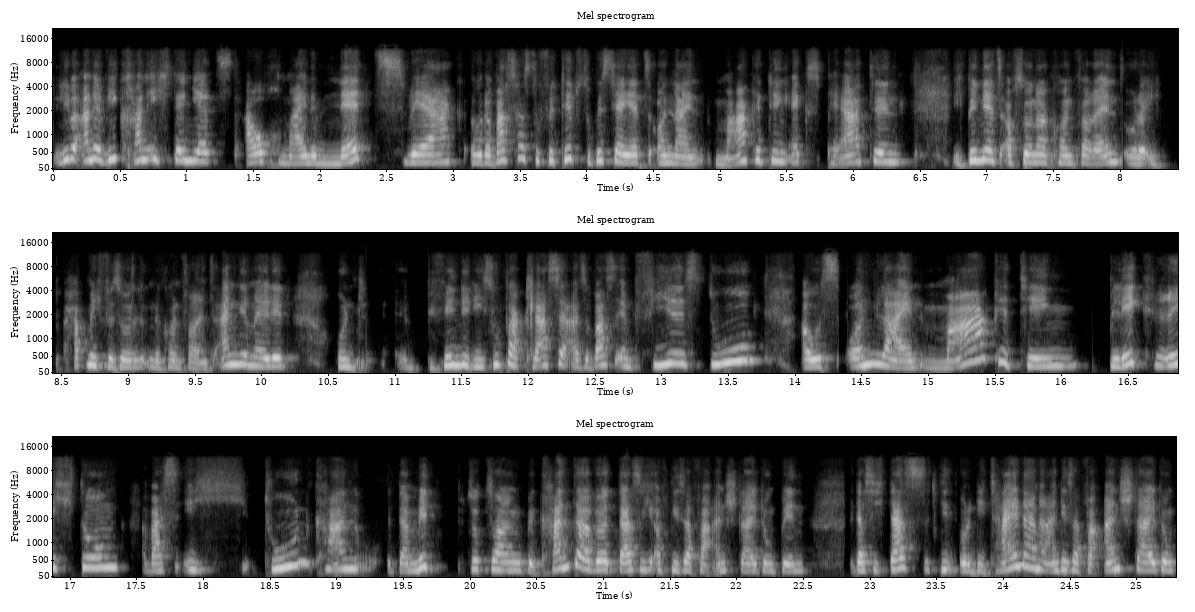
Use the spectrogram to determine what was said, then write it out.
Liebe Anne, wie kann ich denn jetzt auch meinem Netzwerk oder was hast du für Tipps? Du bist ja jetzt Online-Marketing-Expertin. Ich bin jetzt auf so einer Konferenz oder ich habe mich für so eine Konferenz angemeldet und finde die super klasse. Also was empfiehlst du aus Online-Marketing Blickrichtung, was ich tun kann, damit sozusagen bekannter wird, dass ich auf dieser Veranstaltung bin, dass ich das die, oder die Teilnahme an dieser Veranstaltung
